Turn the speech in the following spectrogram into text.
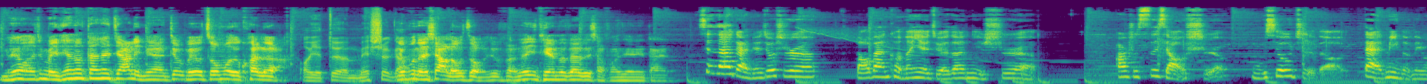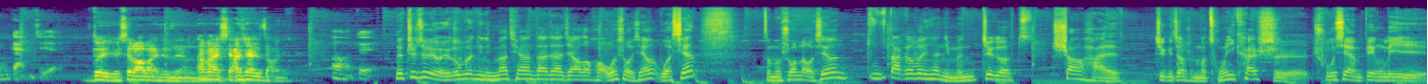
没有啊，就每天都待在家里面，就没有周末的快乐啊。哦，也对啊，没事干，又不能下楼走，就反正一天都在这小房间里待着。现在感觉就是老板可能也觉得你是二十四小时无休止的待命的那种感觉。对，有些老板就这样，嗯他反正想起来就找你。嗯，对，那这就有一个问题，你们要天天待在家的话，我首先我先怎么说呢？我先大概问一下你们这个上海这个叫什么？从一开始出现病例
